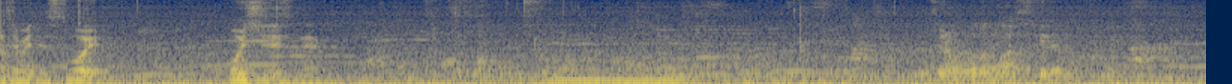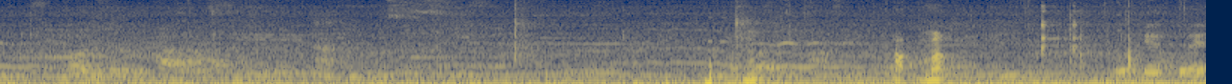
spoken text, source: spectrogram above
初めてすごい美味しいですね。うちの子供が好きで。あうまっ。これ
